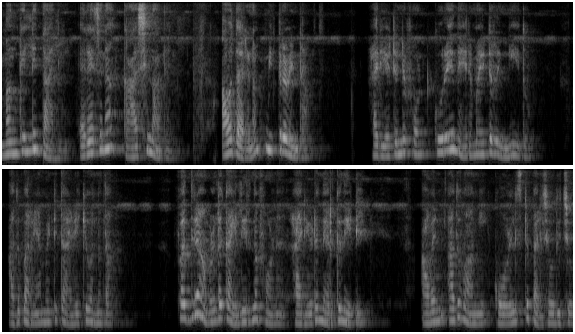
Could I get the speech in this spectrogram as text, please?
മംഗല്യത്താലി രചന കാശിനാഥൻ. അവതരണം മിത്രവിന്ദ. ഹരിയേട്ടന്റെ ഫോൺ കുറേ നേരമായിട്ട് റിങ് ചെയ്തു. അത് പറയാൻ വേണ്ടി താഴേക്ക് വന്നതാ. ഭദ്ര അവളുടെ കയ്യിലിരുന്ന ഫോണ് ഹരിയുടെ നേർക്ക് നീട്ടി. അവൻ അത് വാങ്ങി കോൾ ലിസ്റ്റ് പരിശോധിച്ചു.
